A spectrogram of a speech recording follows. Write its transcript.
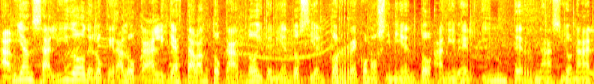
habían salido de lo que era local y ya estaban tocando y teniendo cierto reconocimiento a nivel internacional.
